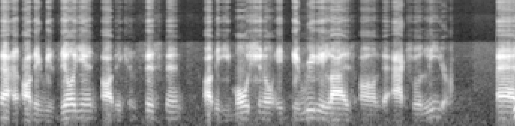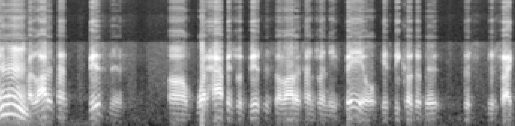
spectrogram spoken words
ta- are they resilient? Are they consistent? Are the emotional? It, it really lies on the actual leader. And Mm. a lot of times, business, um, what happens with business a lot of times when they fail is because of the the, the, psych,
